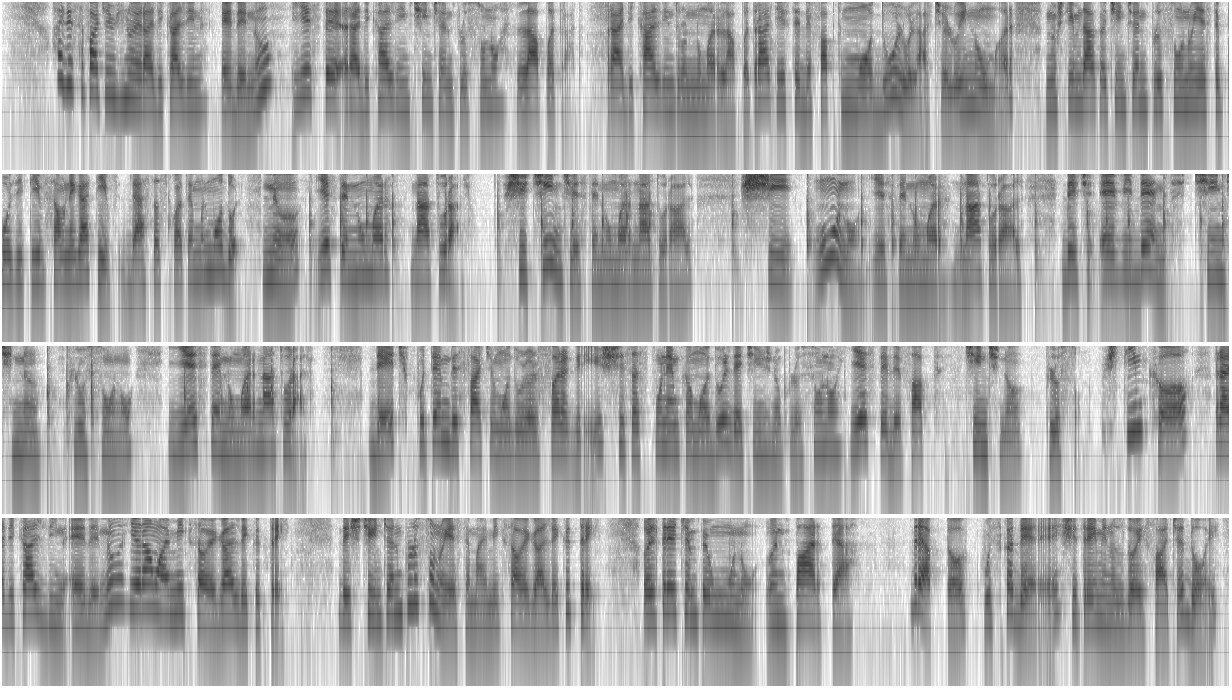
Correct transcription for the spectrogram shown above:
Haideți să facem și noi radical din e de n. Este radical din 5n plus 1 la pătrat. Radical dintr-un număr la pătrat este de fapt modulul acelui număr. Nu știm dacă 5n plus 1 este pozitiv sau negativ, de asta scoatem în modul. N este număr natural și 5 este număr natural și 1 este număr natural, deci evident 5n plus 1 este număr natural. Deci putem desface modulul fără griji și să spunem că modul de 5n plus 1 este de fapt 5n plus 1. Știm că radical din e de n era mai mic sau egal decât 3. Deci 5n plus 1 este mai mic sau egal decât 3. Îl trecem pe 1 în partea dreaptă cu scădere și 3 minus 2 face 2.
